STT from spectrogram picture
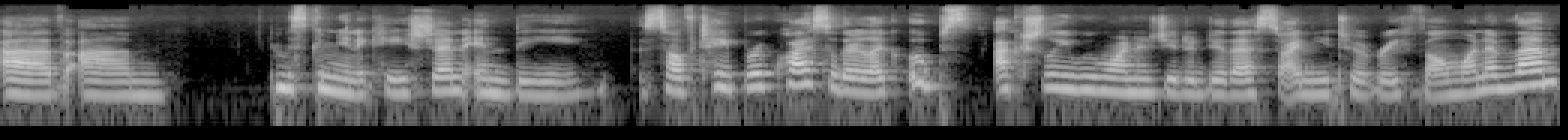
of um, miscommunication in the self tape request. So they're like, oops, actually, we wanted you to do this. So I need to refilm one of them.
